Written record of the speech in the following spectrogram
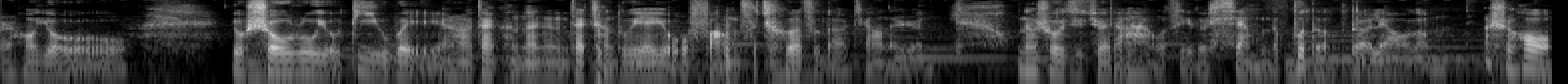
然后有有收入、有地位，然后再可能在成都也有房子、车子的这样的人。我那时候就觉得，哎，我自己都羡慕的不得不得了了。那时候。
